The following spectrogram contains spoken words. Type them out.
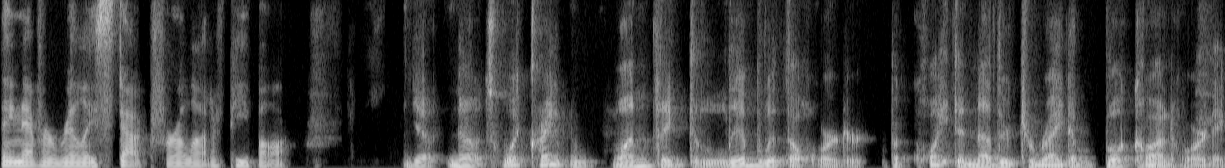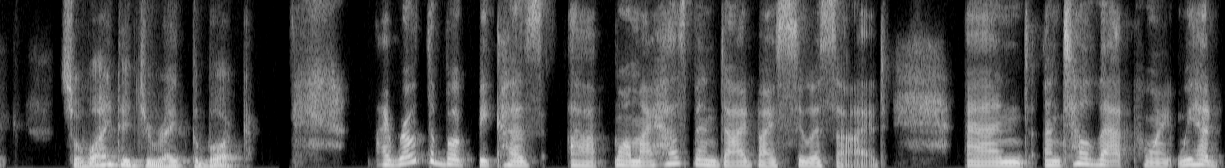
they never really stuck for a lot of people. Yeah, no, it's what one thing to live with a hoarder, but quite another to write a book on hoarding. So, why did you write the book? I wrote the book because, uh, well, my husband died by suicide. And until that point, we had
